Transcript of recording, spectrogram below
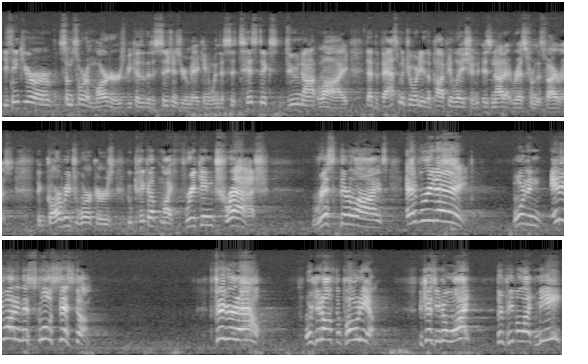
You think you're some sort of martyrs because of the decisions you're making when the statistics do not lie that the vast majority of the population is not at risk from this virus. The garbage workers who pick up my freaking trash risk their lives every day more than anyone in this school system. Figure it out or get off the podium. Because you know what? There are people like me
